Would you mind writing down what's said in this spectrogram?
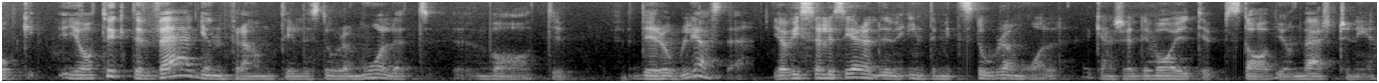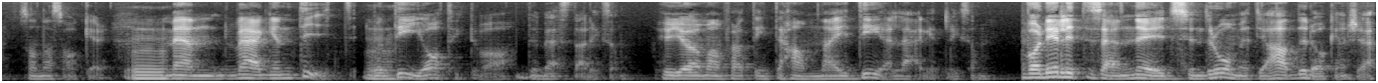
Och jag tyckte vägen fram till det stora målet var typ det roligaste. Jag visualiserade inte mitt stora mål, kanske. Det var ju typ stadion, världsturné, sådana saker. Men vägen dit, det var det jag tyckte var det bästa liksom. Hur gör man för att inte hamna i det läget liksom? Var det lite så här nöjdsyndromet jag hade då kanske?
